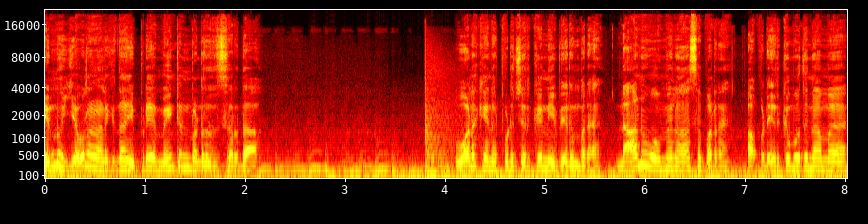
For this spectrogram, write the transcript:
இன்னும் எவ்வளவு நாளைக்கு தான் இப்படியே மெயின்டைன் பண்றது சரிதா? உனக்கு என்ன பிடிச்சிருக்கு நீ விரும்புற. நானும் உன் மேல ஆசைப்படுறேன். அப்படி இருக்கும்போது நாம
